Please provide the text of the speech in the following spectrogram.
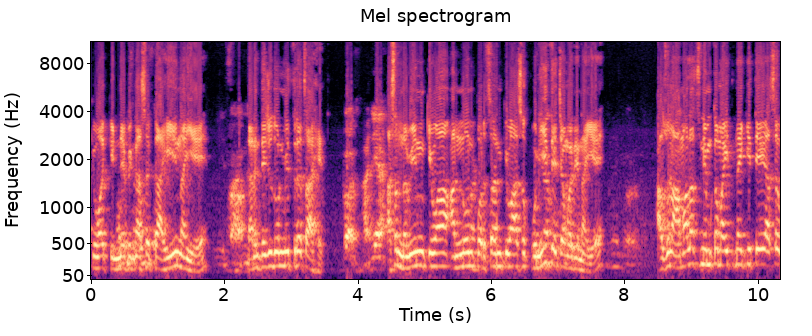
किंवा किडनॅपिंग असं काहीही नाहीये. कारण त्याचे दोन मित्रच आहेत. असं नवीन किंवा अननोन पर्सन किंवा असं कोणीही त्याच्यामध्ये नाहीये. अजून आम्हालाच नेमकं माहीत नाही की ते असं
